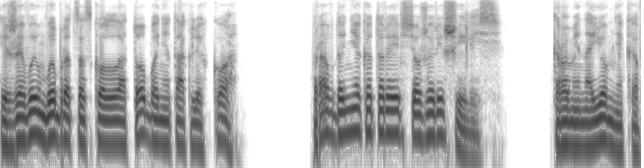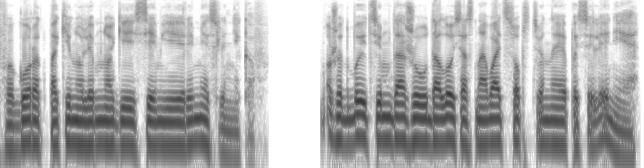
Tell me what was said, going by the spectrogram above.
и живым выбраться с Коллатоба не так легко. Правда, некоторые все же решились. Кроме наемников, город покинули многие семьи ремесленников. Может быть, им даже удалось основать собственное поселение,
